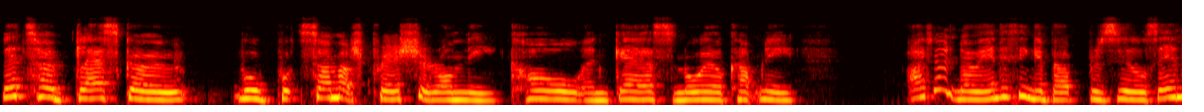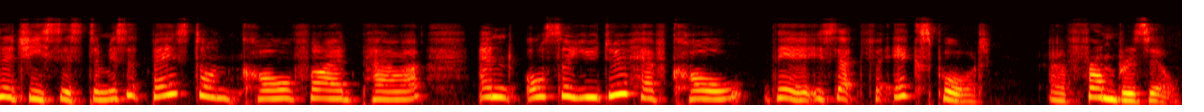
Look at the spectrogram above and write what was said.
Let's hope Glasgow will put so much pressure on the coal and gas and oil company. I don't know anything about Brazil's energy system. Is it based on coal fired power? And also, you do have coal there. Is that for export uh, from Brazil?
